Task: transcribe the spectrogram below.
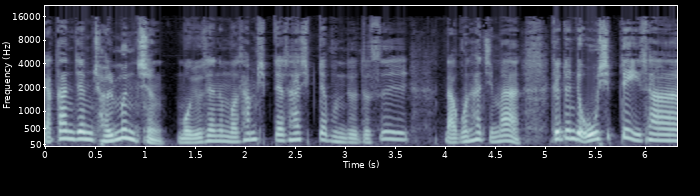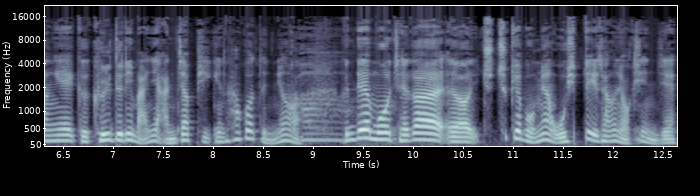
약간 좀 젊은 층, 뭐 요새는 뭐 30대, 40대 분들도 쓸 나곤 하지만 그래도 이제 50대 이상의 그 글들이 많이 안 잡히긴 하거든요. 아. 근데 뭐 제가 어, 추측해 보면 50대 이상은 역시 이제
